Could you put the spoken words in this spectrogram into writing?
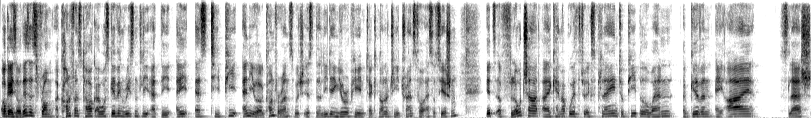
Okay, so this is from a conference talk I was giving recently at the ASTP annual conference, which is the leading European technology transfer association. It's a flowchart I came up with to explain to people when a given AI slash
